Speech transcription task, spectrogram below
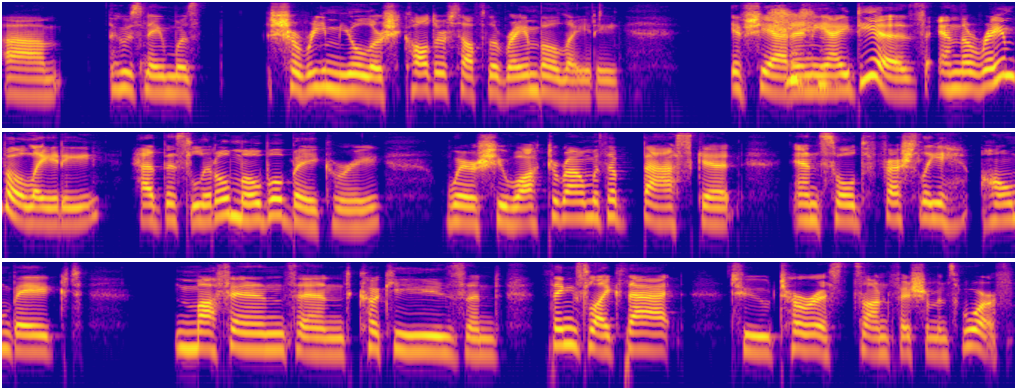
um, whose name was Cherie Mueller. She called herself the Rainbow Lady, if she had any ideas. And the Rainbow Lady had this little mobile bakery where she walked around with a basket and sold freshly home baked muffins and cookies and things like that to tourists on Fisherman's Wharf.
